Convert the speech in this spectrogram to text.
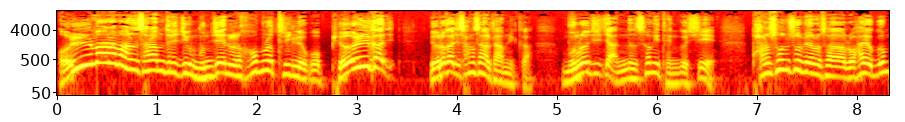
얼마나 많은 사람들이 지금 문재인을 허물어뜨리려고 별 가지 여러 가지 상상을 다 합니까? 무너지지 않는 성이 된 것이 바로 손수 변호사로 하여금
